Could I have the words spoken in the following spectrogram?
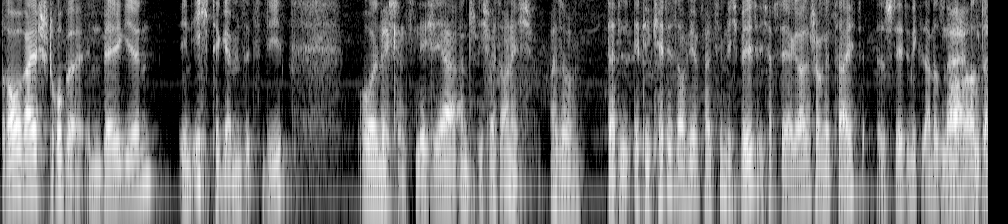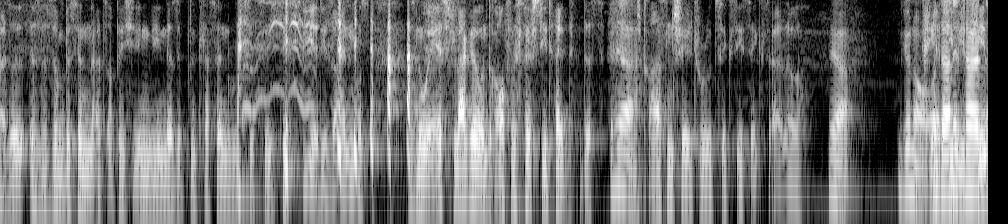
Brauerei Strubbe in Belgien. In Ichtegem sitzen die. Und, Wer kennt's nicht? Ja, ich weiß auch nicht. Also, das Etikett ist auf jeden Fall ziemlich wild. Ich habe es dir ja gerade schon gezeigt. Es steht nichts anderes naja, drauf. gut, also es ist so ein bisschen, als ob ich irgendwie in der siebten Klasse ein Route 66 Bier designen muss. Das ist eine US-Flagge und drauf steht halt das ja. Straßenschild Route 66. Also. Ja. Genau. Und dann ist halt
